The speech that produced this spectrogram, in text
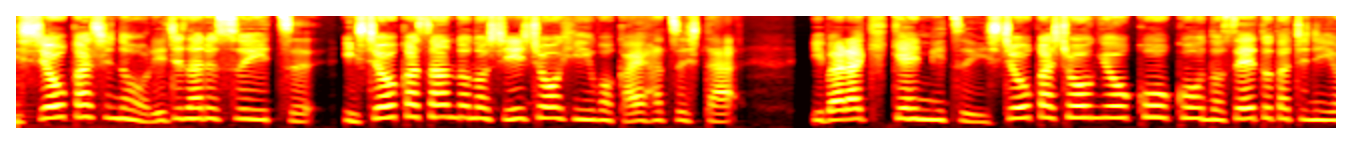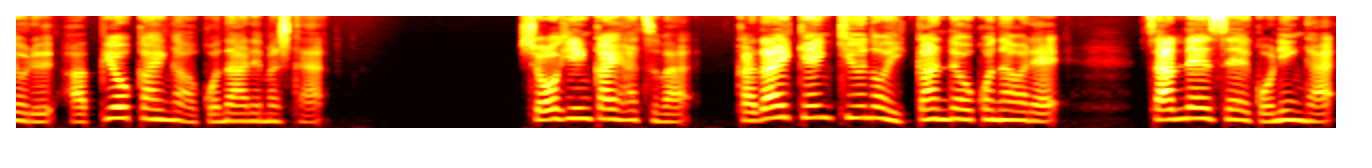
石岡市のオリジナルスイーツ、石岡サンドの新商品を開発した茨城県立石岡商業高校の生徒たちによる発表会が行われました。商品開発は課題研究の一環で行われ、3年生5人が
